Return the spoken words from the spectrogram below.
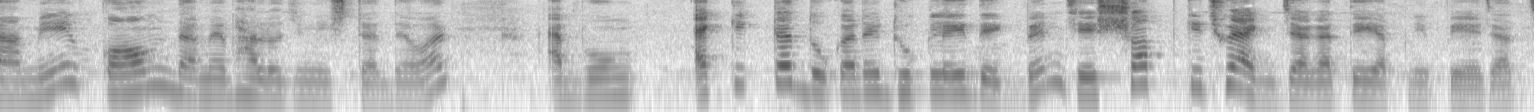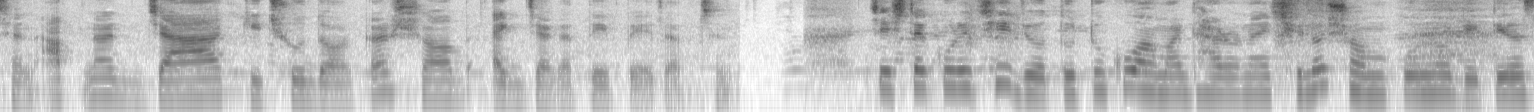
দামে, কম দামে ভালো জিনিসটা দেওয়ার। এবং এক একটা দোকানে ঢুকলেই দেখবেন যে সব কিছু এক জায়গাতেই আপনি পেয়ে যাচ্ছেন। আপনার যা কিছু দরকার সব এক জায়গাতেই পেয়ে যাচ্ছেন। চেষ্টা করেছি, যতটুকু আমার ধারণায় ছিল সম্পূর্ণ ডিটেলস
